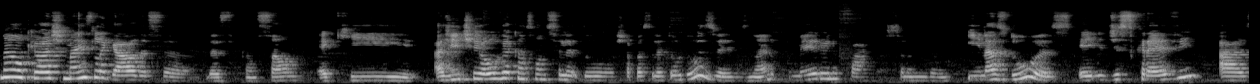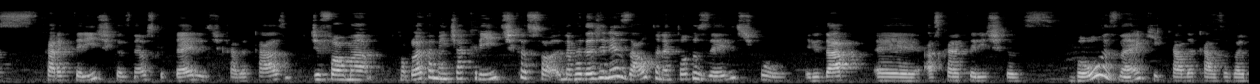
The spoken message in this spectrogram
Não, o que eu acho mais legal dessa, dessa canção é que a gente ouve a canção do, Sele- do Chapéu Seletor duas vezes, não é? No primeiro e no quarto, se eu não me engano. E nas duas, ele descreve as características, né, os critérios de cada casa, de forma completamente acrítica, só, na verdade ele exalta, né, todos eles, tipo, ele dá é, as características boas, né, que cada casa vai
